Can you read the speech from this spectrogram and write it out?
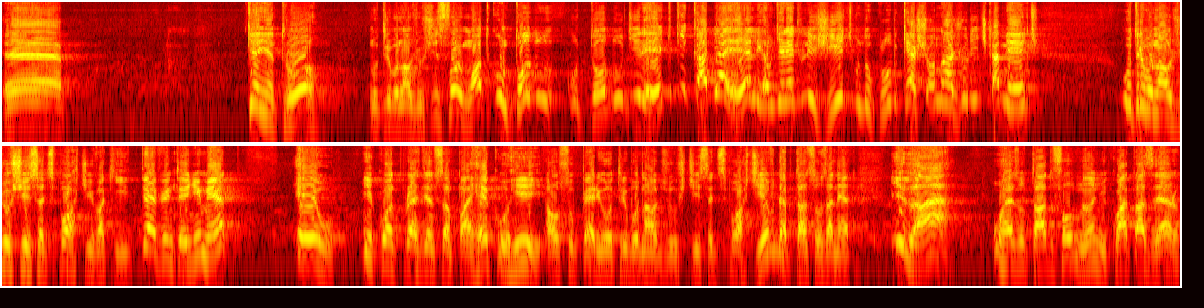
é, quem entrou no Tribunal de Justiça foi o Moto com todo, com todo o direito que cabe a ele. É um direito legítimo do clube questionar juridicamente. O Tribunal de Justiça Desportiva aqui teve um entendimento. Eu, enquanto presidente Sampaio, recorri ao Superior Tribunal de Justiça Desportivo, deputado Souza Neto, e lá o resultado foi unânime, 4 a 0.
